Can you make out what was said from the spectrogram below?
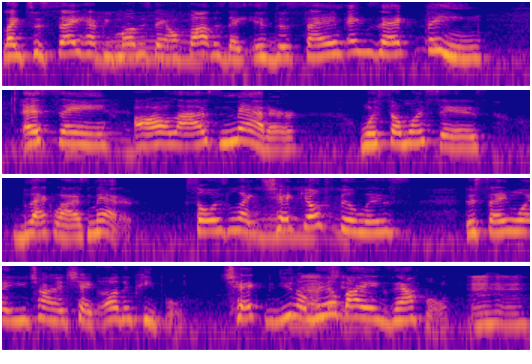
Like to say Happy Mother's Day on mm. Father's Day is the same exact thing as saying all lives matter when someone says Black Lives Matter. So it's like check your mm. feelings the same way you're trying to check other people. Check, you know, live by example. Mm-hmm.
